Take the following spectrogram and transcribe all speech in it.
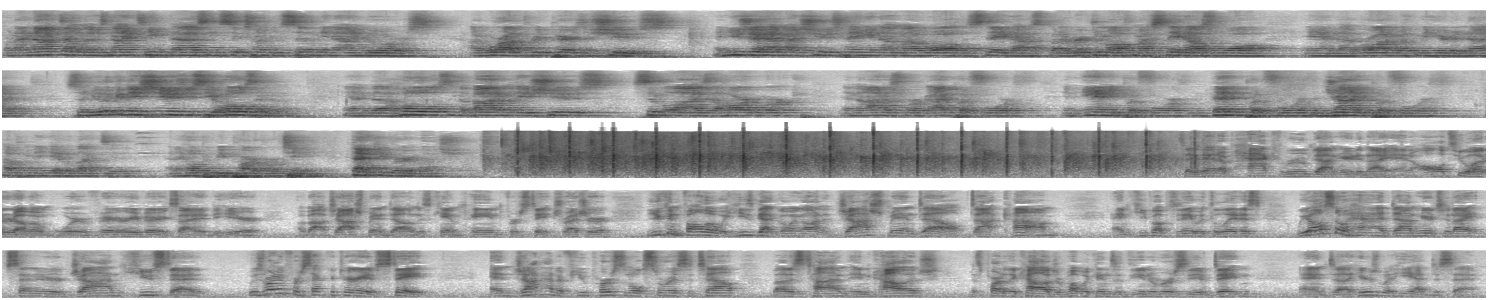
When I knocked on those 19,679 doors, I wore out three pairs of shoes. And usually I had my shoes hanging on my wall at the State House, but I ripped them off my State House wall and uh, brought them with me here tonight. So when you look at these shoes, you see holes in them. And the holes in the bottom of these shoes symbolize the hard work and the honest work I put forth, and Annie put forth, and Ben put forth, and Johnny put forth, helping me get elected. And I hope to be part of our team. Thank you very much. They had a packed room down here tonight, and all 200 of them were very, very excited to hear about Josh Mandel and his campaign for state treasurer. You can follow what he's got going on at joshmandel.com and keep up to date with the latest. We also had down here tonight Senator Jon Husted, who's running for Secretary of State. And Jon had a few personal stories to tell about his time in college as part of the College Republicans at the University of Dayton. And uh, here's what he had to say.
